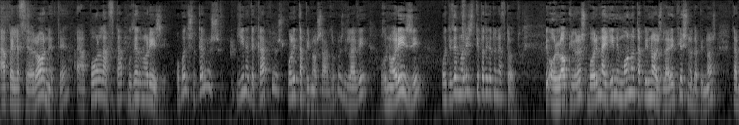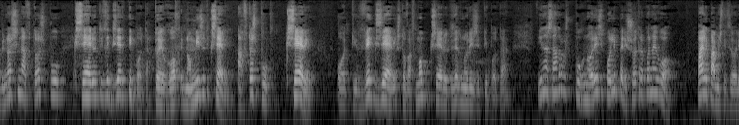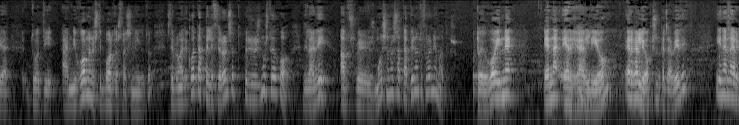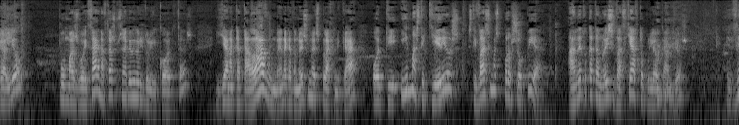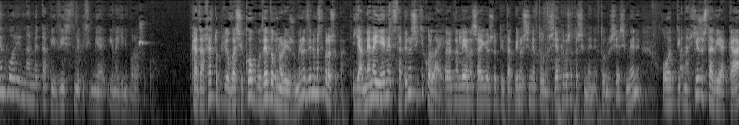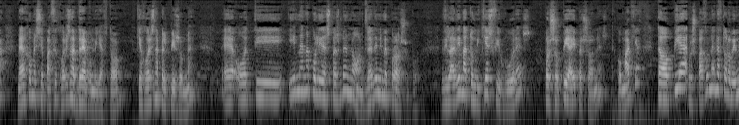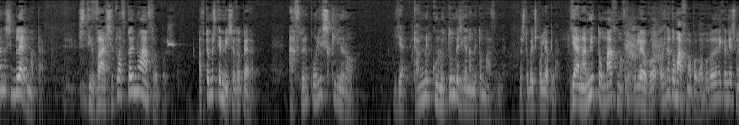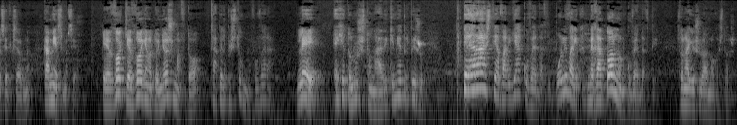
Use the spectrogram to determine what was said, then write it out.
απελευθερώνεται από όλα αυτά που δεν γνωρίζει. Οπότε στο τέλος γίνεται κάποιος πολύ ταπεινός άνθρωπος, δηλαδή γνωρίζει ότι δεν γνωρίζει τίποτα για τον εαυτό του ολόκληρος μπορεί να γίνει μόνο ταπεινός. Δηλαδή, ποιος είναι ο ταπεινός, Ταπεινός είναι αυτός που ξέρει ότι δεν ξέρει τίποτα. Το εγώ νομίζει ότι ξέρει. Αυτός που ξέρει ότι δεν ξέρει, στο βαθμό που ξέρει ότι δεν γνωρίζει τίποτα, είναι ένας άνθρωπος που γνωρίζει πολύ περισσότερο από ένα εγώ. Πάλι πάμε στη θεωρία του ότι ανοιγόμενος στην πόρτα στο ασυνείδητο, στην πραγματικότητα απελευθερώνεις από τους περιορισμούς του εγώ. Δηλαδή από τους περιορισμούς ενός αταπείνωτου φρονήματος. Το εγώ είναι ένα εργαλείο, εργαλείο όπως είναι το κατσαβίδι, είναι ένα εργαλείο που μας βοηθάει να φτάσουμε σε ένα επίπεδο λειτουργικότητας για να καταλάβουμε, να κατανοήσουμε σπλαχνικά ότι είμαστε κυρίως στη βάση μας προσωπία. Αν δεν το κατανοήσει βαθιά αυτό που λέει ο κάποιος, ε, δεν μπορεί να μεταπηδήσει την επιθυμία για να γίνει πρόσωπο. Καταρχάς, το πιο βασικό που δεν το γνωρίζουμε είναι ότι δεν είμαστε πρόσωπα. Για μένα η έννοια της ταπείνωσης εκεί κολλάει. Όταν λέει ένας Άγιος ότι η ταπείνωση είναι αυτογνωσία, ακριβώς αυτό σημαίνει. Αυτογνωσία σημαίνει ότι να αρχίζω σταδιακά να έρχομαι σε επαφή χωρίς να ντρέπομαι γι' αυτό και χωρίς να απελπίζομαι ε, ότι είμαι ένα πολυδιασπασμένο Δηλαδή δεν είμαι πρόσωπο. Δηλαδή με ατομικές φιγούρες, προσωπία ή περσόνες, κομμάτια, τα οποία προσπαθούν να είναι αυτονομημένα συμπλέγματα. Στη βάση του αυτό είναι ο άνθρωπος. Αυτό είμαστε εμείς εδώ πέρα. Αυτό είναι πολύ σκληρό. Για... Κάνουμε κουλουτούμπες για να μην το μάθουμε. Να σου το πω έτσι πολύ απλά. Για να μην το μάθουμε αυτό που λέω εγώ, όχι να το μάθουμε από εδώ. Από εδώ δεν έχει καμία σημασία τι ξέρουμε. Καμία σημασία. Εδώ και εδώ για να το νιώσουμε αυτό, θα απελπιστούμε φοβερά. Λέει, έχει το νου στον άδει και μία απελπίζω. Τεράστια βαριά κουβέντα αυτή. Πολύ βαριά. Μεγατόνων κουβέντα αυτή. Στον Άγιο Σουλανό Χριστός.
